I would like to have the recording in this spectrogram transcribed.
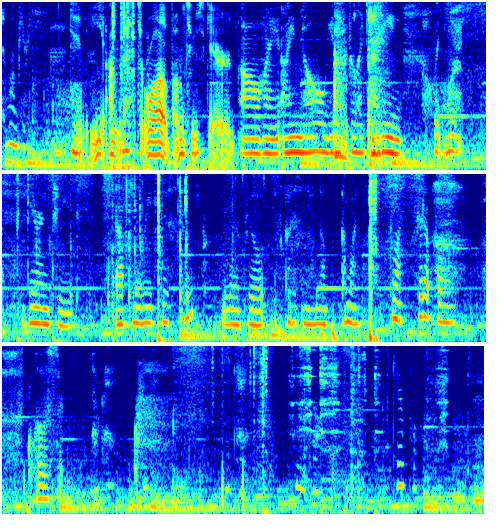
Come on, baby. I can't eat. I'm gonna throw up. I'm too scared. Oh, honey, I know you don't feel like eating, but you oh guaranteed after you eat this soup, you're gonna feel as good as new. No, come on, come on, sit up for me. Closer. Okay. Okay. Here you go. Careful. Okay.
